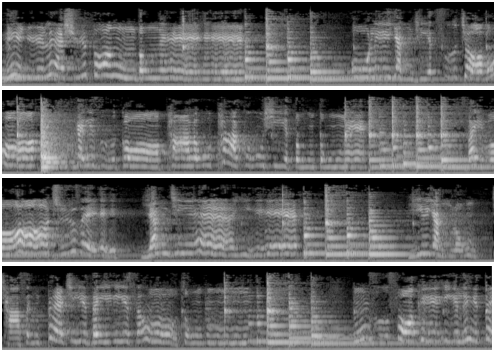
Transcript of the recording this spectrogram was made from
男女来许动动哎。我来杨戬此叫我，该是个怕路怕过些东东哎，在我住在杨戬也，一杨龙恰身百计对手中，我是烧开一粒蛋，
